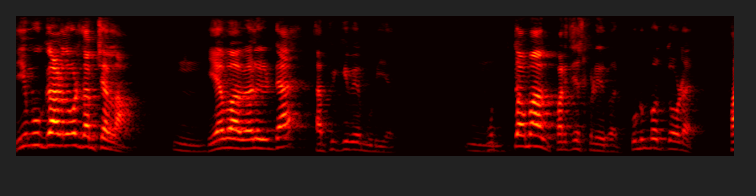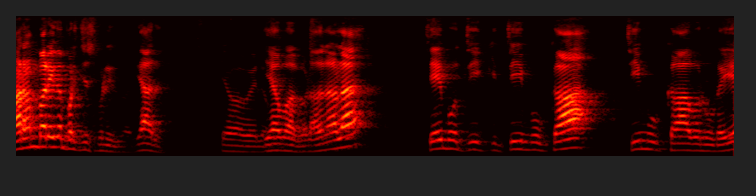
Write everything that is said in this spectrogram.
திமுக கூட தப்பிச்சிடலாம். ம். ஏவா வேலுக்கிட்ட தப்பிக்கவே முடியாது. மொத்தமாக பர்ச்சேஸ் பண்ணிடுவார் குடும்பத்தோட பரம்பரையில் பர்ச்சேஸ் பண்ணிடுவார் யார்? ஏவா வேலு. ஏவா வேலு. அதனால் தேமுதிக திமுக திமுகவினுடைய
